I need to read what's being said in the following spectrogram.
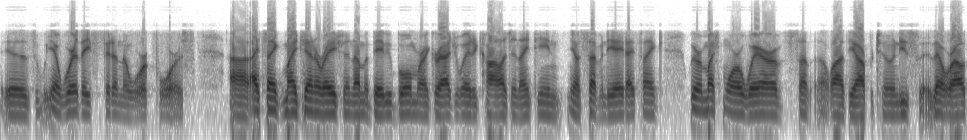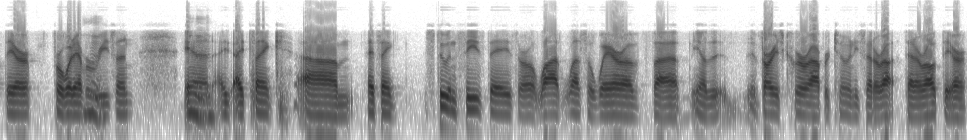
is you know where they fit in the workforce. Uh, I think my generation, I'm a baby boomer. I graduated college in 1978. I think we were much more aware of some, a lot of the opportunities that were out there for whatever mm-hmm. reason and mm-hmm. I, I think um, I think students these days are a lot less aware of uh, you know the, the various career opportunities that are out, that are out there.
